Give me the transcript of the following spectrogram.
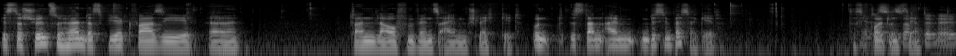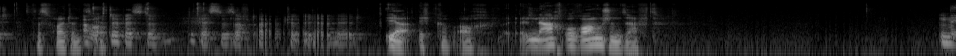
ist das schön zu hören, dass wir quasi äh, dann laufen, wenn es einem schlecht geht. Und es dann einem ein bisschen besser geht. Das Ja, freut das uns sehr. Saft der Welt. Das freut uns Aber sehr. auch der beste. Der beste Saft aktuell der Welt. Ja, ich glaube auch. Nach Orangensaft. Nee.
